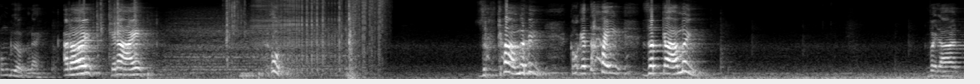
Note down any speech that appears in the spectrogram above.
Không được này. À đây, cái này. Ôi. Giật cả mình. Có cái tay giật cả mình. Vậy là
